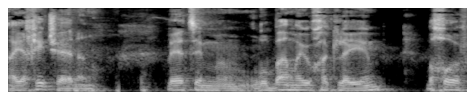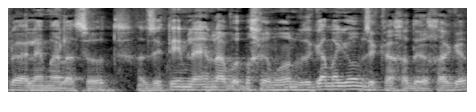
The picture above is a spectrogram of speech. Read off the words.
היחיד שהיה לנו. בעצם רובם היו חקלאים, בחורף לא היה להם מה לעשות, אז התאים להם לעבוד בחרמון, וגם היום זה ככה דרך אגב.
